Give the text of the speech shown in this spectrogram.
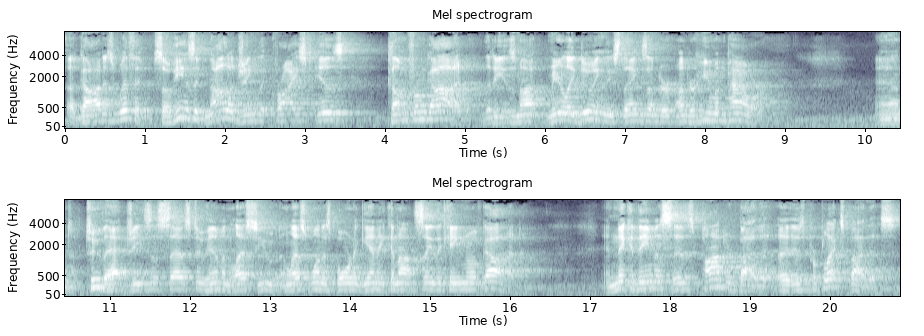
uh, God is with him. So he is acknowledging that Christ is come from God, that he is not merely doing these things under, under human power. And to that, Jesus says to him, unless, you, unless one is born again, he cannot see the kingdom of God. And Nicodemus is pondered by this, uh, is perplexed by this.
